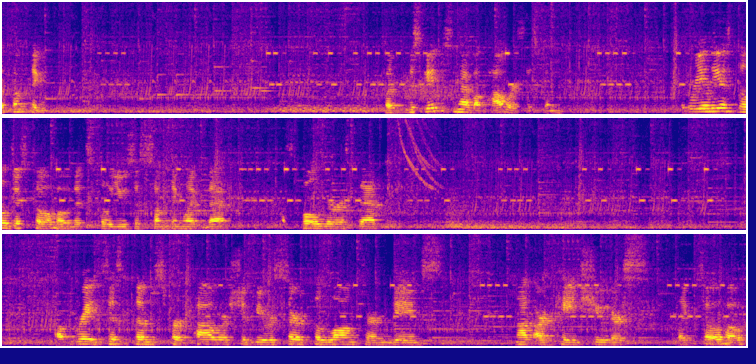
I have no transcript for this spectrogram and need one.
Realized something. But this game doesn't have a power system. It really is still just Touhou that still uses something like that. As vulgar as that. Upgrade systems for power should be reserved to long-term games, not arcade shooters, like Touhou.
